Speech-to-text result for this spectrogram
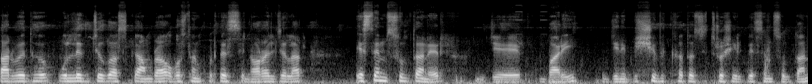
তার মধ্যে উল্লেখযোগ্য আজকে আমরা অবস্থান করতেছি নড়াইল জেলার এস এম সুলতানের যে বাড়ি, যিনি বিশ্ববিখ্যাত চিত্রশিল্পী এস এম সুলতান,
